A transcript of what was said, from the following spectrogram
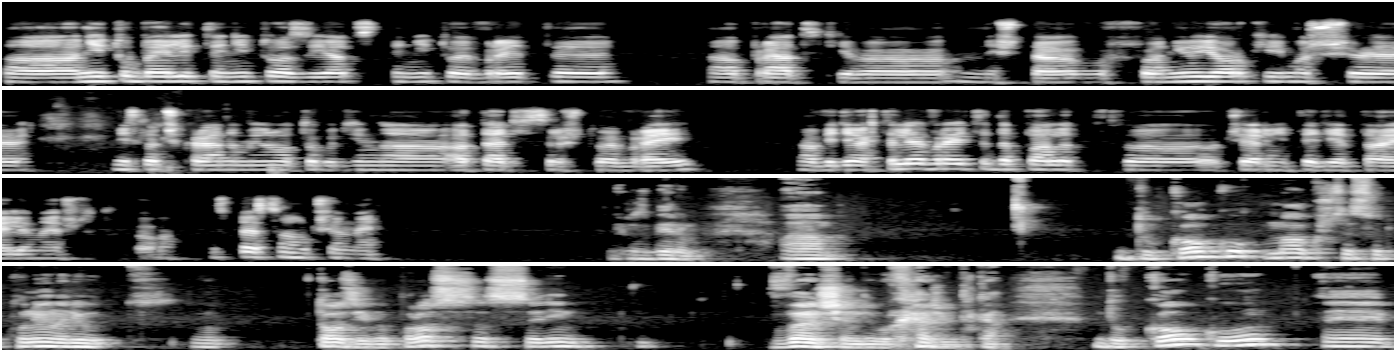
а, нито белите, нито азиатците, нито евреите а, правят такива неща. В Нью Йорк имаше, мисля, че края на миналата година атаки срещу евреи. А, видяхте ли евреите да палят а, черните диета или нещо такова? Естествено, че не. Разбирам. А, доколко малко ще се отклоня нали, от, от този въпрос с един външен, да го кажем така. Доколко е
